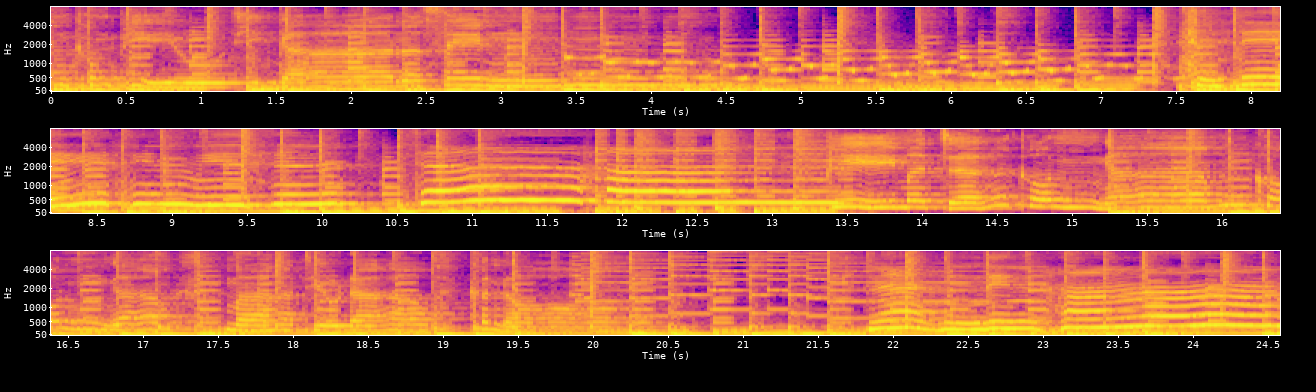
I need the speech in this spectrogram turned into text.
นของพี่อยู่ที่การสินธุ์ฉันได้ที่มีสันทานพี่มาเจอคนงามคนงาม มาเที่ยวดาวขนอง อม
